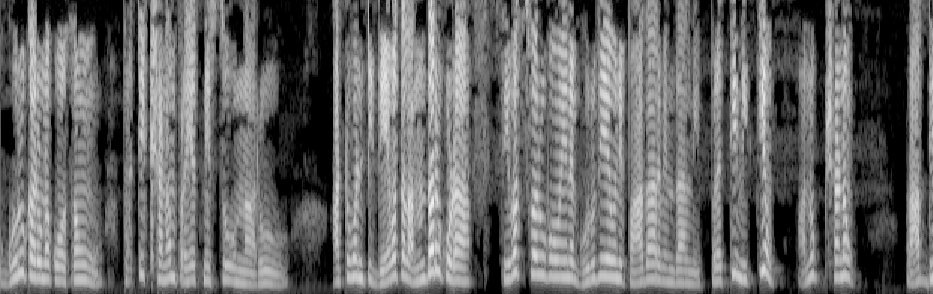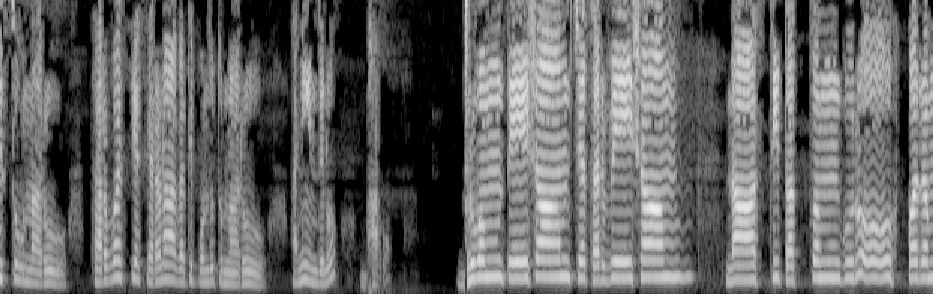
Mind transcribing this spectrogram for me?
గురు కరుణ కోసం ప్రతిక్షణం ప్రయత్నిస్తూ ఉన్నారు. అటువంటి దేవతలందరూ కూడా శివస్వరూపమైన గురుదేవుని పాదార విందాల్ని ప్రతి నిత్యం అనుక్షణం ప్రార్థిస్తూ ఉన్నారు. సర్వస్య శరణాగతి పొందుతున్నారు అని ఇందులో భావం. ధ్రువం తేషాం చ సర్వేషాం నాస్తి తత్వం గురో పరం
